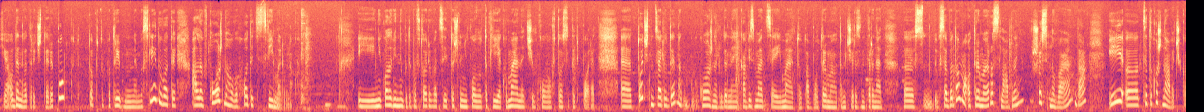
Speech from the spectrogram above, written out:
Є 1, 2, 3, 4 пункт, тобто потрібно ними слідувати, але в кожного виходить свій малюнок. І ніколи він не буде повторюватися, і точно ніколи такий, як у мене, чи в кого хто сидить поряд. Е, точно ця людина, кожна людина, яка візьме цей метод або отримає його там через інтернет е, в себе вдома, отримає розслаблення, щось нове. Да? І е, це також навичка.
